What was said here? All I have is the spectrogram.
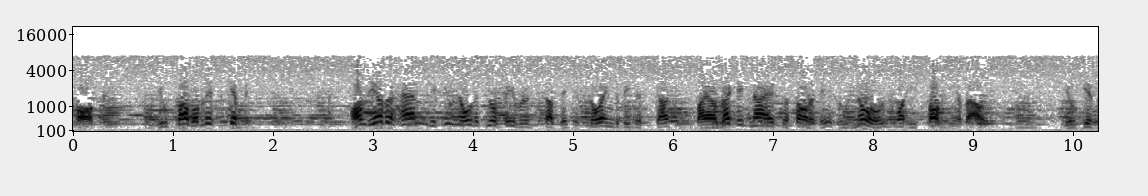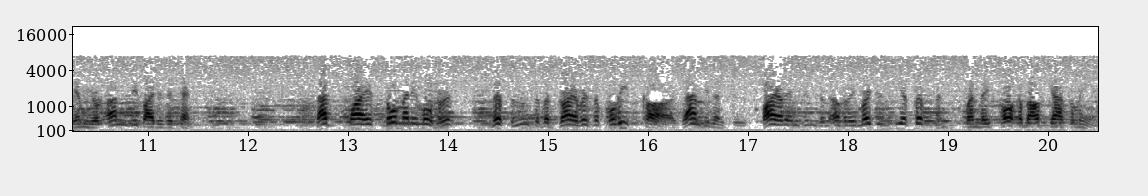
Talk, you probably skip it. On the other hand, if you know that your favorite subject is going to be discussed by a recognized authority who knows what he's talking about, you'll give him your undivided attention. That's why so many motorists listen to the drivers of police cars, ambulances, fire engines, and other emergency equipment when they talk about gasoline.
